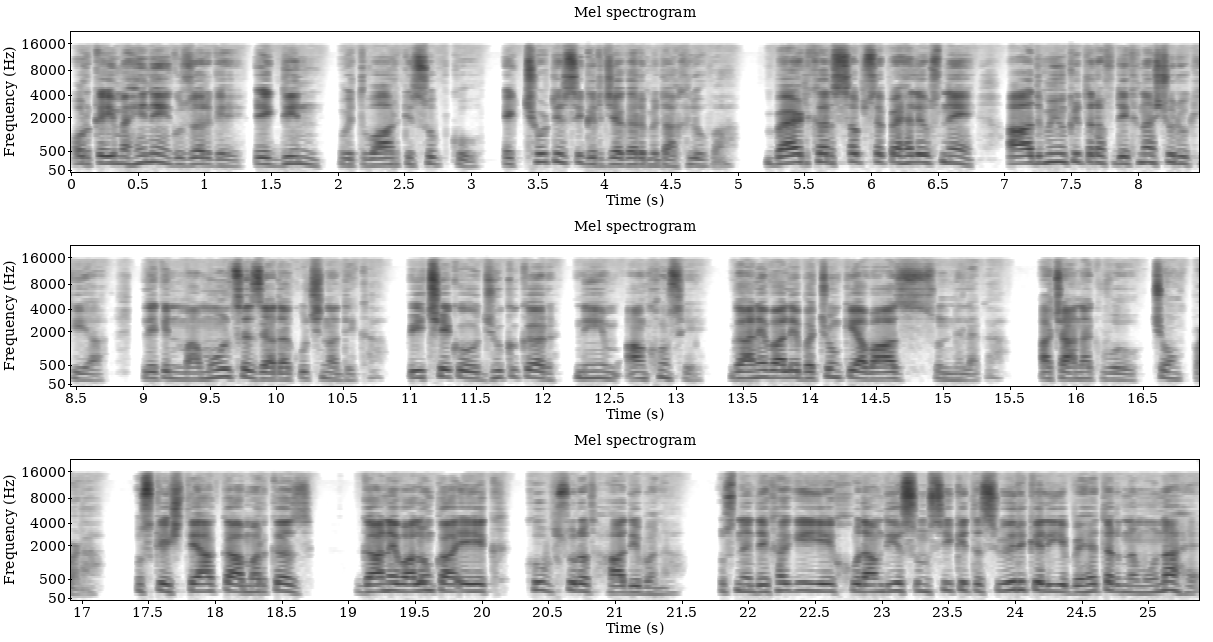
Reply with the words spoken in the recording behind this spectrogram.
اور کئی مہینے گزر گئے۔ ایک دن وہ اتوار کی صبح کو ایک چھوٹے سے گرجا گھر میں داخل ہوا۔ بیٹھ کر سب سے پہلے اس نے آدمیوں کی طرف دیکھنا شروع کیا، لیکن معمول سے زیادہ کچھ نہ دیکھا۔ پیچھے کو جھک کر نیم آنکھوں سے گانے والے بچوں کی آواز سننے لگا۔ اچانک وہ چونک پڑا۔ اس کے اشتیاق کا مرکز گانے والوں کا ایک خوبصورت ہادی بنا۔ اس نے دیکھا کہ یہ خدا سمسی کی تصویر کے لیے بہتر نمونہ ہے۔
